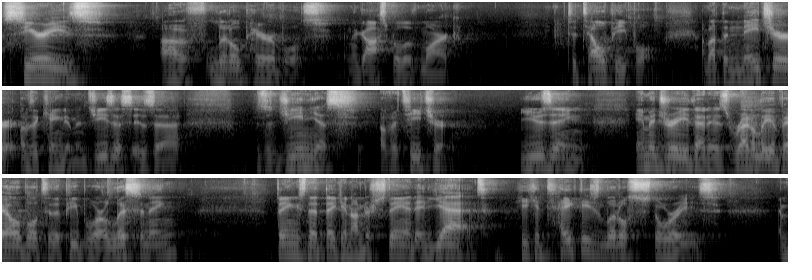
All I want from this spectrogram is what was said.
series of little parables in the Gospel of Mark to tell people about the nature of the kingdom. And Jesus is a, is a genius of a teacher, using imagery that is readily available to the people who are listening, things that they can understand, and yet he can take these little stories and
